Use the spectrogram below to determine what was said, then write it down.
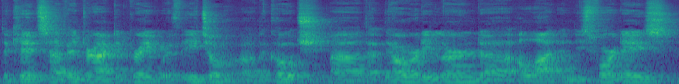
The kids have interacted great with Ito, uh, the coach. Uh, that they already learned uh, a lot in these four days.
